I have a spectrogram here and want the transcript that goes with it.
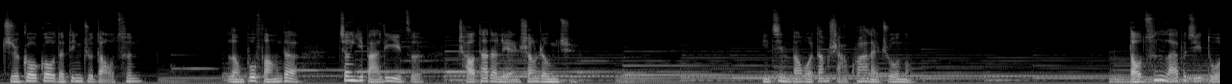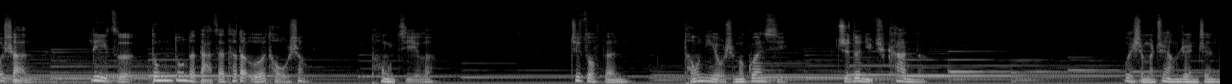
直勾勾地盯住岛村，冷不防的。将一把栗子朝他的脸上扔去，你竟把我当傻瓜来捉弄！岛村来不及躲闪，栗子咚咚地打在他的额头上，痛极了。这座坟同你有什么关系，值得你去看呢？为什么这样认真？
